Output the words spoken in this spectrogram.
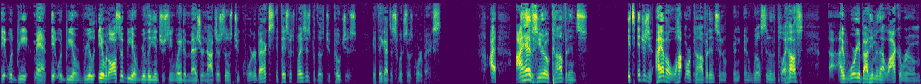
It would be, man, it would be a really, it would also be a really interesting way to measure not just those two quarterbacks if they switch places, but those two coaches if they got to switch those quarterbacks. I, I have zero confidence. It's interesting. I have a lot more confidence in, in, in Wilson in the playoffs. I worry about him in that locker room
